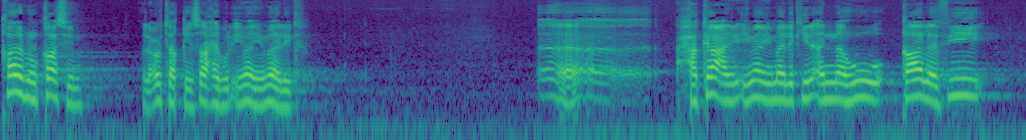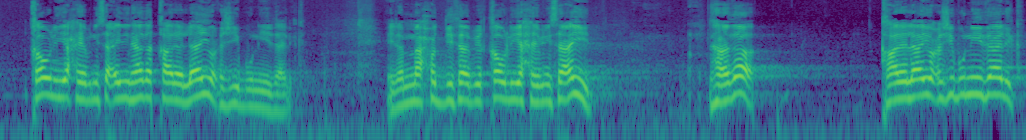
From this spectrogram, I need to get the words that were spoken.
قال ابن القاسم العتقي صاحب الإمام مالك آه، حكى عن الإمام مالك أنه قال في قول يحيى بن سعيد هذا قال لا يعجبني ذلك. لما حدث بقول يحيى بن سعيد هذا قال لا يعجبني ذلك.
